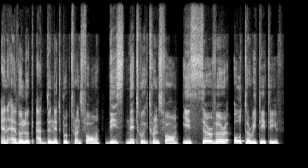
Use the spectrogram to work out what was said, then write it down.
and have a look at the network transform, this network transform is server authoritative.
